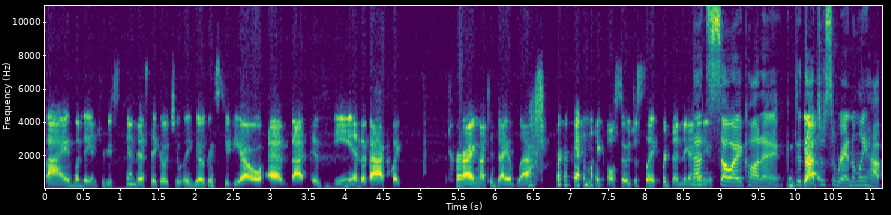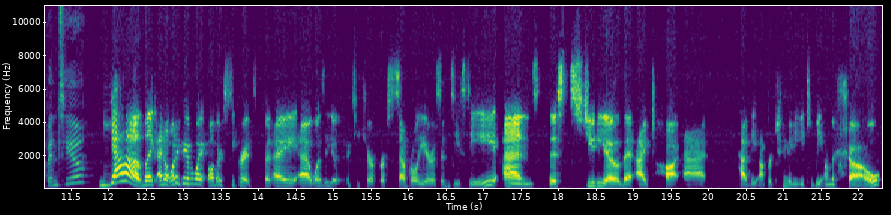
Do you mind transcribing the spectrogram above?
five when they introduce Candace, they go to a yoga studio and that is me in the back, like trying not to die of laughter and like also just like pretending I'm That's so iconic. Did yeah. that just randomly happen to you? Yeah, like I don't want to give away all their secrets, but I uh, was a yoga teacher for several years in DC and this studio that I taught at had the opportunity to be on the show.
